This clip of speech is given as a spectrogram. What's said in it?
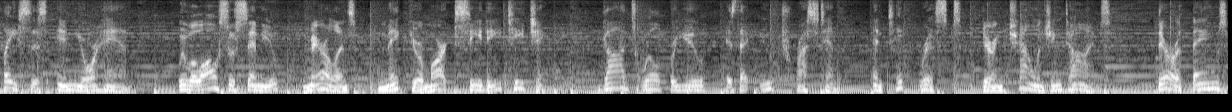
places in your hand. We will also send you Marilyn's Make Your Mark CD teaching. God's will for you is that you trust Him and take risks during challenging times. There are things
